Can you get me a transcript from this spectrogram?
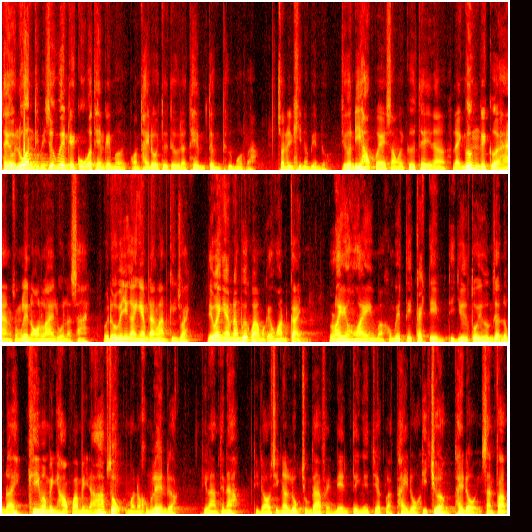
thay đổi luôn thì phải giữ nguyên cái cũ và thêm cái mới còn thay đổi từ từ là thêm từng thứ một vào cho đến khi nó biến đổi. Chứ còn đi học về xong rồi cứ thế là lại ngưng cái cửa hàng xong lên online luôn là sai. Và đối với những anh em đang làm kinh doanh, nếu anh em đang bước vào một cái hoàn cảnh loay hoay mà không biết cách tìm thì như tôi hướng dẫn lúc nãy, khi mà mình học và mình đã áp dụng mà nó không lên được thì làm thế nào? Thì đó chính là lúc chúng ta phải nên tính đến việc là thay đổi thị trường, thay đổi sản phẩm,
